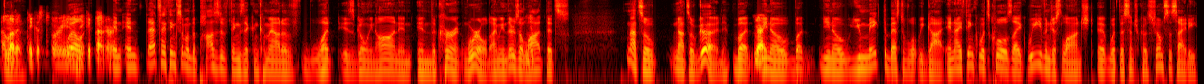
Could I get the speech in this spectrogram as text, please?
I love it. Take a story Well, and make it better. And and that's I think some of the positive things that can come out of what is going on in in the current world. I mean, there's a lot that's not so not so good, but you know, but you know, you make the best of what we got. And I think what's cool is like we even just launched uh, with the Central Coast Film Society.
